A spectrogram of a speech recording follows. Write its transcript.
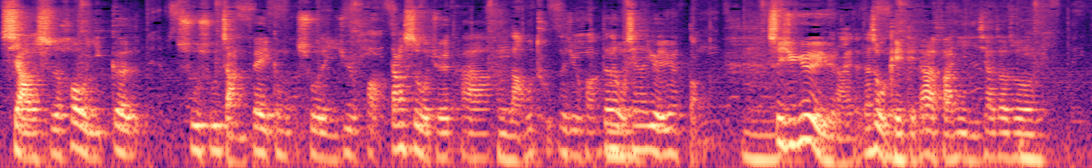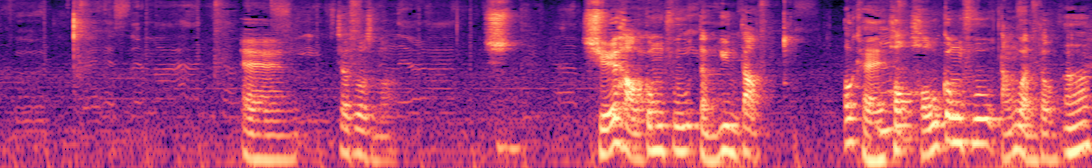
小时候一个叔叔长辈跟我说的一句话，当时我觉得他很老土那句话，但是我现在越来越懂了。嗯是一句粤语来的，但是我可以给大家翻译一下，叫做，呃，叫做什么？学学好功夫等运到，OK，猴猴功夫挡稳兜。啊，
